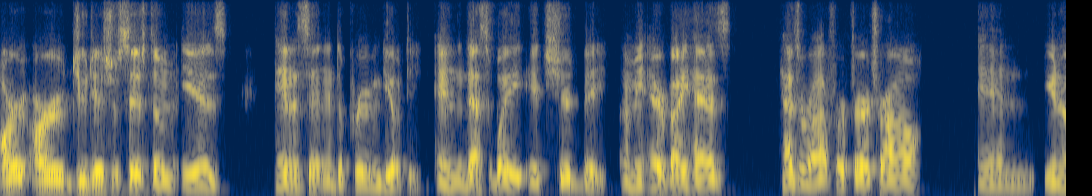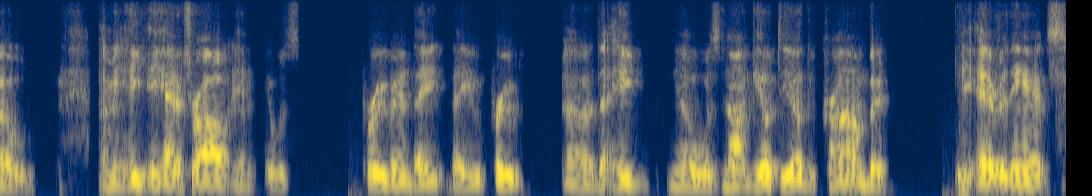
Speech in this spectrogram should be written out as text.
our our judicial system is innocent until proven guilty, and that's the way it should be. I mean, everybody has has a right for a fair trial, and you know, I mean, he he had a trial, and it was proven they they proved uh, that he you know was not guilty of the crime, but the evidence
